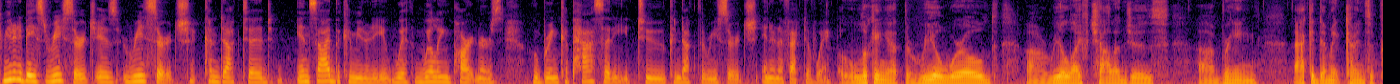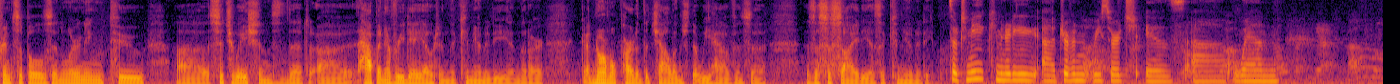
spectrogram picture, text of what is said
Community-based research is research conducted inside the community with willing partners who bring capacity to conduct the research in an effective way. Looking at the real world, uh, real life challenges, uh, bringing academic kinds of principles and learning to uh, situations that uh, happen every day out in the community and that are a normal part of the challenge that we have as a, as a society, as a community. So to me, community-driven uh, research is uh, when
